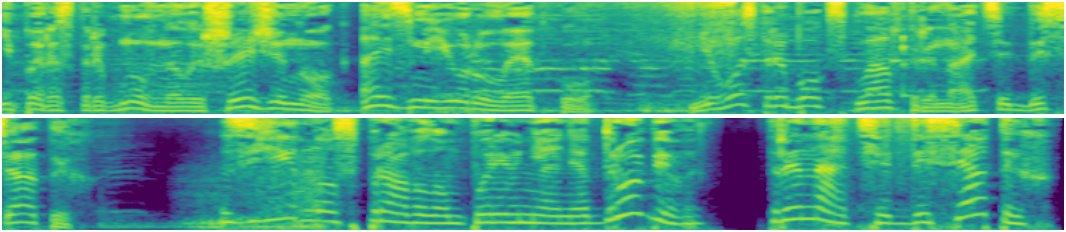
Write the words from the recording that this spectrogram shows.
і перестрибнув не лише жінок, а й змію рулетку. Його стрибок склав 13 десятих. Згідно з правилом порівняння дробів, 13 десятих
